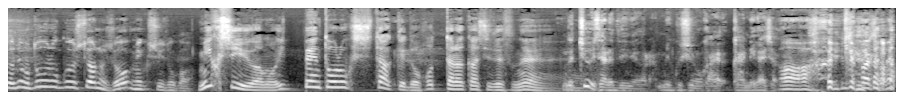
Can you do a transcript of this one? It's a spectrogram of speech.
いやでも登録してあるんでしょ、ミクシーとか。ミクシーはもういっぺん登録したけどほったらかしですね。で注意されていいんだからミクシーのか管理会社。がああ、言ってました。ね、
